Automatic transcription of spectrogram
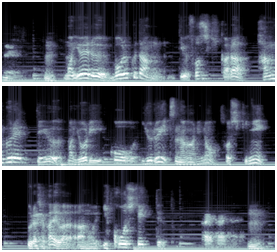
うん。うん。まあ、いわゆる暴力団っていう組織から半グレっていう、まあ、よりこう緩いつながりの組織に裏社会は、あの移行していってると。はいはいはい。うん、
